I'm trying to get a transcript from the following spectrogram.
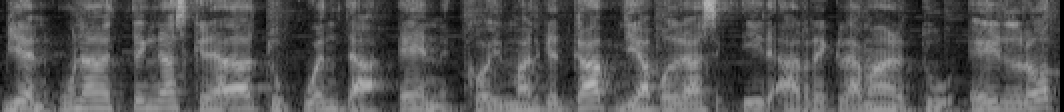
Bien, una vez tengas creada tu cuenta en CoinMarketCap ya podrás ir a reclamar tu airdrop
